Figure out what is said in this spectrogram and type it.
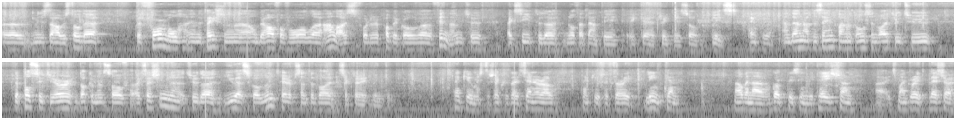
uh, Minister Haavisto, the, the formal invitation uh, on behalf of all uh, allies for the Republic of uh, Finland to accede to the North Atlantic uh, Treaty. So please. Thank you. And then at the same time, I can also invite you to deposit your documents of accession uh, to the US government, here represented by Secretary Blinken. Thank you, Mr. Secretary General. Thank you, Secretary Blinken. Now, when I've got this invitation, uh, it's my great pleasure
